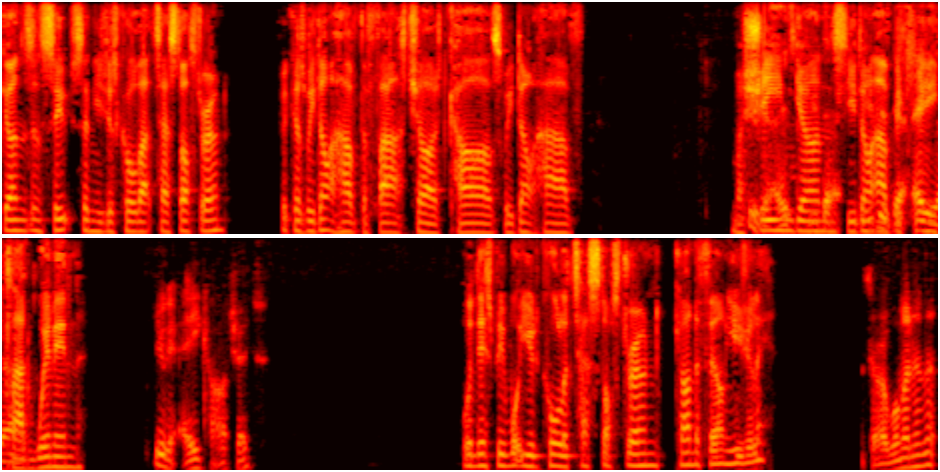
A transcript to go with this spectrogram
guns and suits, and you just call that testosterone? Because we don't have the fast charged cars, we don't have machine you guns, you don't you have get a, bikini uh, clad women. You get a car chase. Would this be what you'd call a testosterone kind of film usually? Is there a woman in it,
